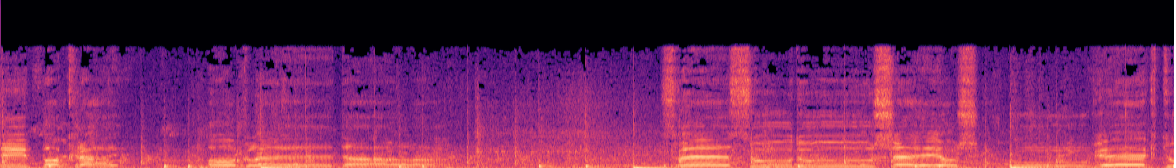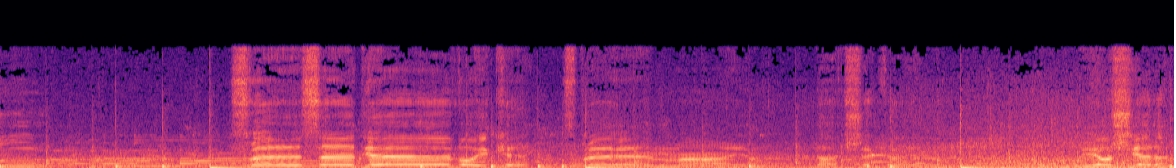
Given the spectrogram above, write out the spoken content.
leži pokraj ogledala. Sve su duše još uvijek tu. Sve se djevojke spremaju da čekaju. Još jedan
